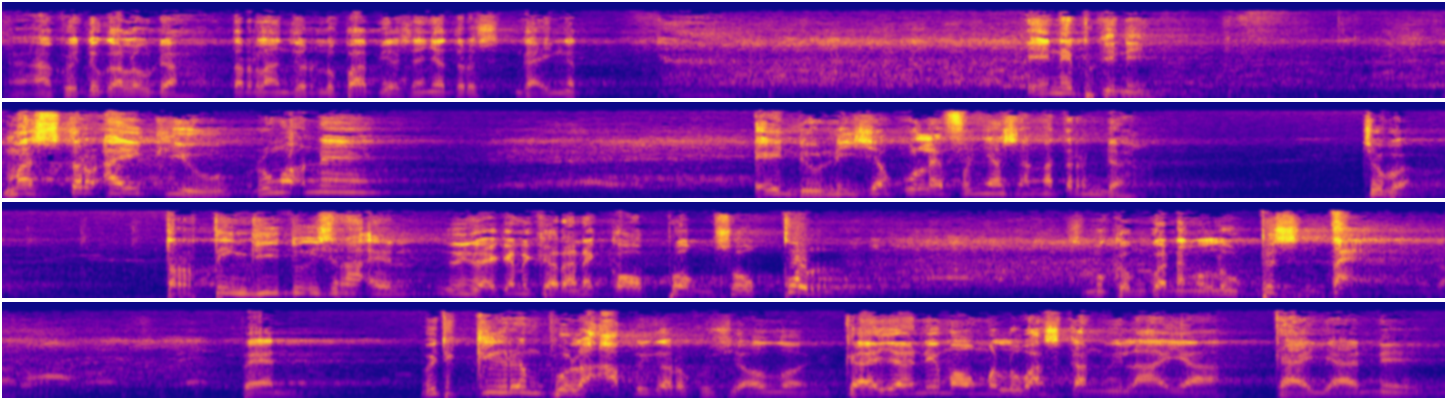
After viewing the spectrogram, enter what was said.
Nah, aku itu kalau udah terlanjur lupa biasanya terus nggak inget ini begini master IQ rungokne Indonesia ku levelnya sangat rendah. Coba. Tertinggi itu Israel. Ini kayak negaranya kobong syukur. Semoga muka nang ludes entek. Ben itu kirim bola api karo Gusti Allah. Gayane mau meluaskan wilayah. Gayane.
